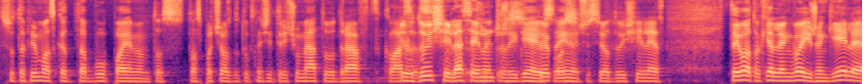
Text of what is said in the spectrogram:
sutapimas, kad abu paėmėm tos, tos pačios 2003 metų draft klasės. Ir du išėlės einančius žaidėjus, einančius jo du išėlės. Tai va, tokia lengva įžangėlė,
